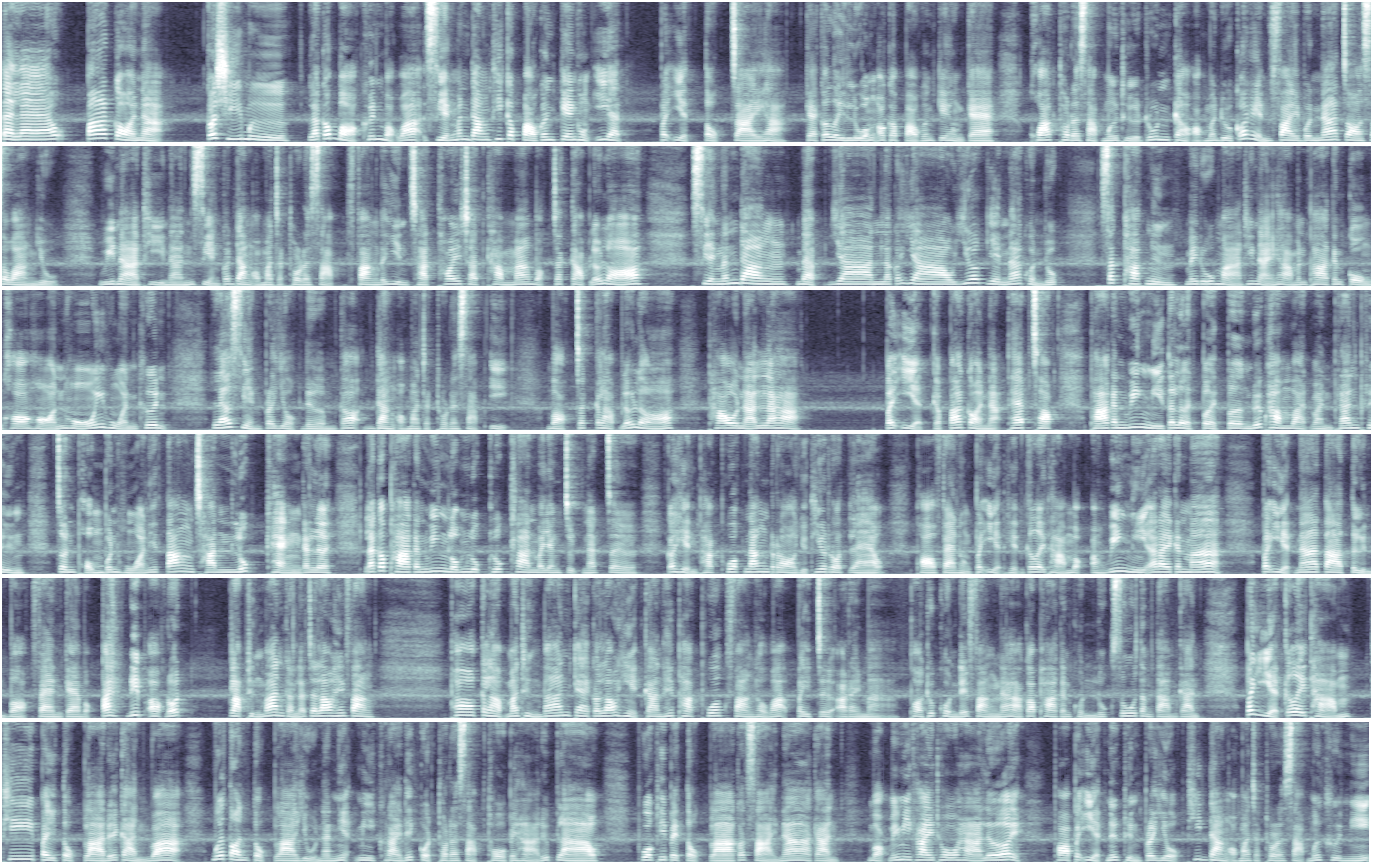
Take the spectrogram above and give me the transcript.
แต่แล้วป้าก่อนน่ะก็ชี้มือแล้วก็บอกขึ้นบอกว่าเสียงมันดังที่กระเป๋ากางเกงของเอียด ป้าเอียดตกใจค่ะ แกก็เลยล้วงเอากระเป๋ากางเกงของแก ควักโทรศัพท์มือถือรุ่นเก่าออกมาดูก็เห็นไฟบนหน้าจอสว่างอยู่ วินาทีนั้นเสียงก็ดังออกมาจากโทรศัพท์ ฟังได้ยินชัดถ้อยชัดคำมากบอกจะกลับแล้วเหรอ เสียงนั้นดังแบบยานแล้วก็ยาวเยือกเย็นหน้าขนลุกสักพักหนึ่งไม่รู้หมาที่ไหนค่ะ มันพากันโก่งคอหอนโหยหวนขึ้น แล้วเสียงประโยคเดิมก็ดังออกมาจากโทรศัพท์อีก บอกจะกลับแล้วเหรอ เท่านั้นแหละค่ะ ป้าเอียดกับป้าก่อนนะแทบช็อก พากันวิ่งหนีเตลิดเปิดเปิงด้วยความหวาดหวั่นพรั่นพรึง จนผมบนหัวนี่ตั้งชันลุกแข่งกันเลย แล้วก็พากันวิ่งล้มลุกคลุกคลานมายังจุดนัดเจอ ก็เห็นพักพวกนั่งรออยู่ที่รถแล้ว พอแฟนของป้าเอียดเห็นก็เลยถามบอกอะวิ่งหนีอะไรกันมาป้าเอียดหน้าตาตื่นบอกแฟนแกบอกไปรีบออกรถ กลับถึงบ้านก่อนแล้วจะเล่าให้ฟัง พอกลับมาถึงบ้านแกก็เล่าเหตุการณ์ให้พักพวกฟังค่ะว่าไปเจออะไรมา พอทุกคนได้ฟังนะคะก็พากันขนลุกสู้ตามๆกันป้าเอียดก็เลยถามที่ไปตกปลาด้วยกันว่า เมื่อตอนตกปลาอยู่นั้นเนี่ยมีใครได้กดโทรศัพท์โทรไปหาหรือเปล่า พวกที่ไปตกปลาก็สายหน้ากัน บอกไม่มีใครโทรหาเลย พอป้าเอียดนึกถึงประโยคที่ดังออกมาจากโทรศัพท์เมื่อคืนนี้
